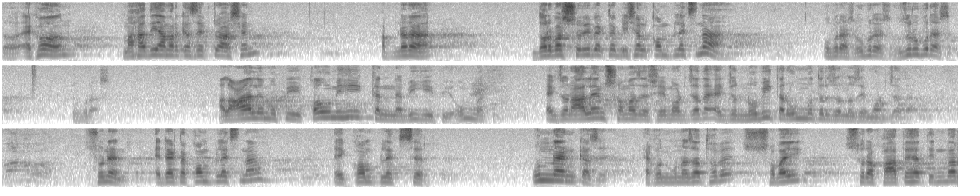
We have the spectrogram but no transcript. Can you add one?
তো এখন মাহাদি আমার কাছে একটু আসেন। আপনারা দরবার শরীফ একটা বিশাল কমপ্লেক্স না? উপরে আসেন উপরে আসেন। হুজুর উপরে আসেন। উপরে আসেন। আল আলেম ফি কৌমিহি কান্নাবি ফি উম্মতি। একজন আলেম সমাজে সেই মর্যাদা, একজন নবী তার উম্মতের জন্য যে মর্যাদা। শুনেন, এটা একটা কমপ্লেক্স না? এই কমপ্লেক্সের উন্নয়ন কাজে এখন মোনাজাত হবে। সবাই সুরা ফাতেহা তিনবার,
